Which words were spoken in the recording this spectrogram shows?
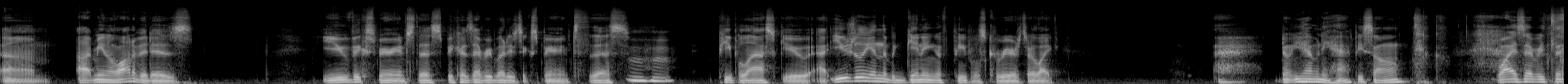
um, I mean, a lot of it is you've experienced this because everybody's experienced this. Mm-hmm. People ask you, at, usually in the beginning of people's careers, they're like, "Ah, "Don't you have any happy song? Why is everything?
